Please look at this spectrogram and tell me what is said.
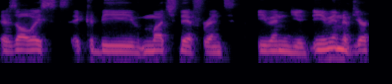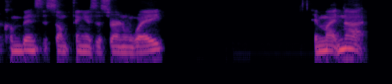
there's always it could be much different. Even you even if you're convinced that something is a certain way it might not.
